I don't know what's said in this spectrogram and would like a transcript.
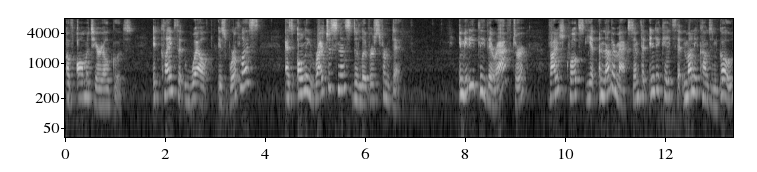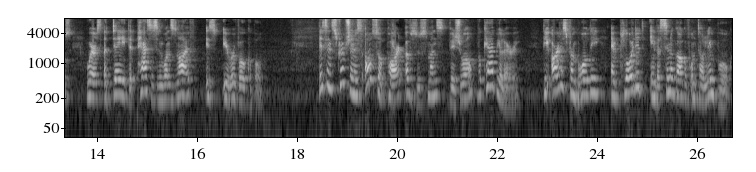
of all material goods. It claims that wealth is worthless as only righteousness delivers from death. Immediately thereafter, Wallich quotes yet another maxim that indicates that money comes and goes, whereas a day that passes in one's life is irrevocable. This inscription is also part of Sussman's visual vocabulary. The artist from Brody employed it in the synagogue of Unterlimpurg,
